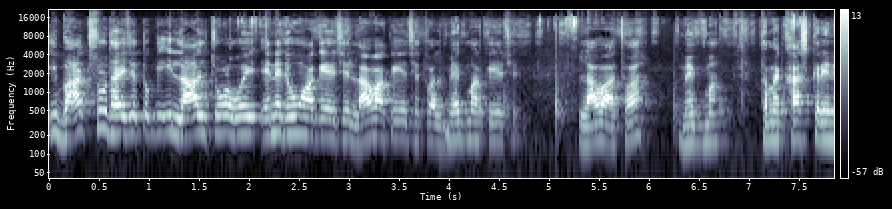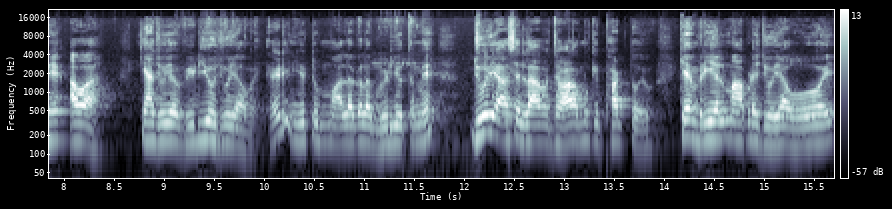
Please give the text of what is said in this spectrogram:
એ ભાગ શું થાય છે? તો કે એ લાલ ચોળ હોય એને જ હું આ કહીએ છીએ લાવા કહીએ છીએ અથવા મેઘમાં કહીએ છીએ. લાવા અથવા મેઘમાં તમે ખાસ કરીને આવા ક્યાં જોયા વીડિયો જોયા હોય રેડી યુટ્યુબમાં અલગ અલગ વીડિયો તમે જોયા હશે લાવા જ્વાળામુખી ફાટતો હોય. કેમ? રિયલમાં આપણે જોયા હોય.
